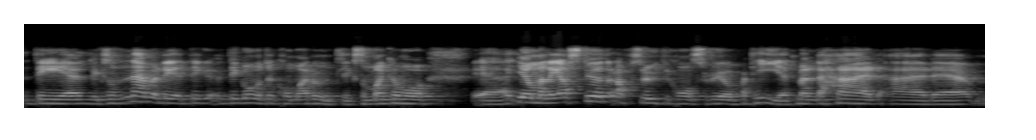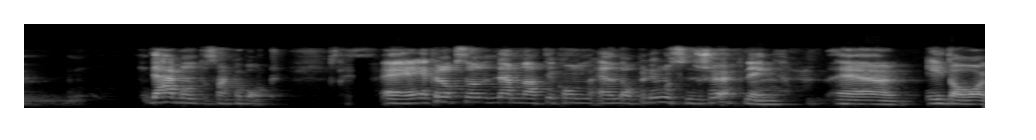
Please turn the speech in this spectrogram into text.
Det, är liksom, nej men det, det, det går inte att komma runt. Liksom. Man kan vara, eh, jag, menar, jag stöder absolut det konservativa partiet men det här är eh, det här går inte att snacka bort. Eh, jag kan också nämna att det kom en opinionsundersökning eh, idag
